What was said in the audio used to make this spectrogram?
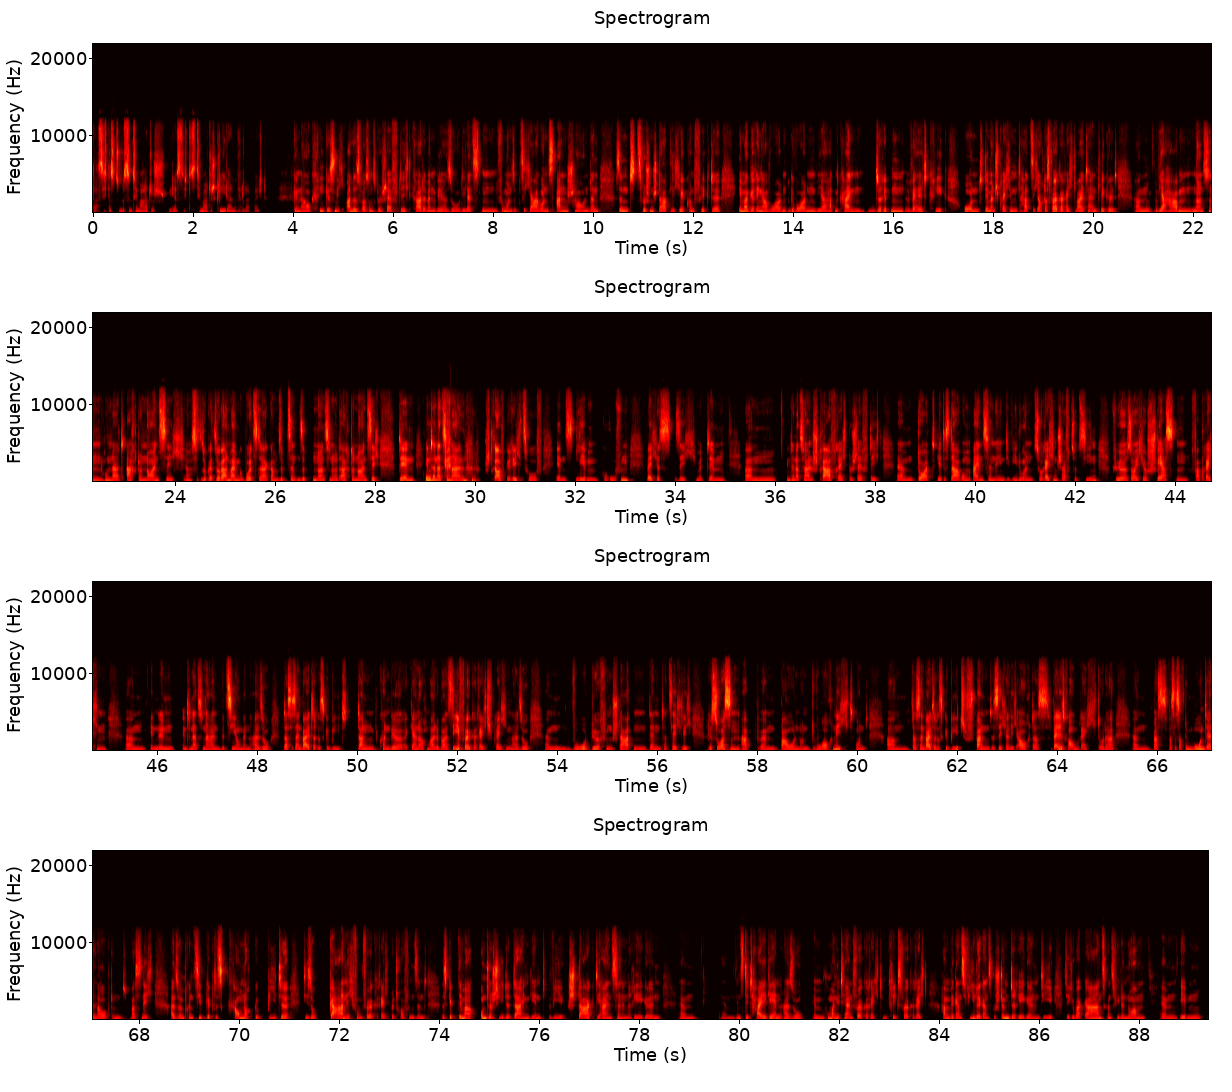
Dass sich das so ein bisschen thematisch, wie lässt sich das thematisch gliedern vielleicht? Genau, Krieg ist nicht alles, was uns beschäftigt. Gerade wenn wir so die letzten 75 Jahre uns anschauen, dann sind zwischenstaatliche Konflikte immer geringer worden, geworden. Wir hatten keinen dritten Weltkrieg und dementsprechend hat sich auch das Völkerrecht weiterentwickelt. Ähm, wir haben 1998, äh, sogar, sogar an meinem Geburtstag, am 17.07.1998, den. Internationalen Strafgerichtshof ins Leben gerufen, welches sich mit dem ähm, internationalen Strafrecht beschäftigt. Ähm, dort geht es darum, einzelne Individuen zur Rechenschaft zu ziehen für solche schwersten Verbrechen ähm, in den internationalen Beziehungen. Also das ist ein weiteres Gebiet, dann können wir gerne auch mal über Seevölkerrecht sprechen. Also ähm, wo dürfen Staaten denn tatsächlich Ressourcen abbauen und wo auch nicht? Und ähm, das ist ein weiteres Gebiet. Spannend ist sicherlich auch das Weltraumrecht oder ähm, was, was ist auf dem Mond erlaubt und was nicht. Also im Prinzip gibt es kaum noch Gebiete, die so gar nicht vom Völkerrecht betroffen sind. Es gibt immer Unterschiede dahingehend, wie stark die einzelnen Regeln ähm, ähm, ins Detail gehen. Also im humanitären Völkerrecht, im Kriegsvölkerrecht haben wir ganz viele, ganz bestimmte Regeln, die sich über ganz, ganz viele Normen ähm, eben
